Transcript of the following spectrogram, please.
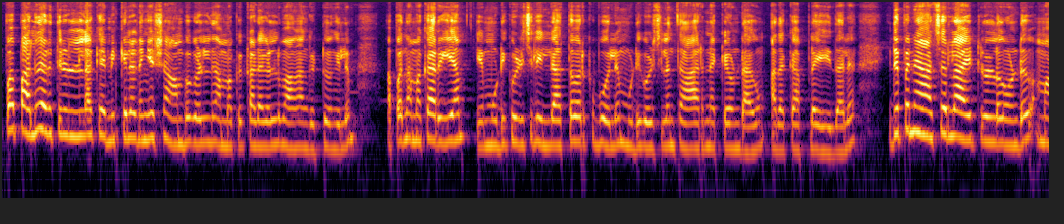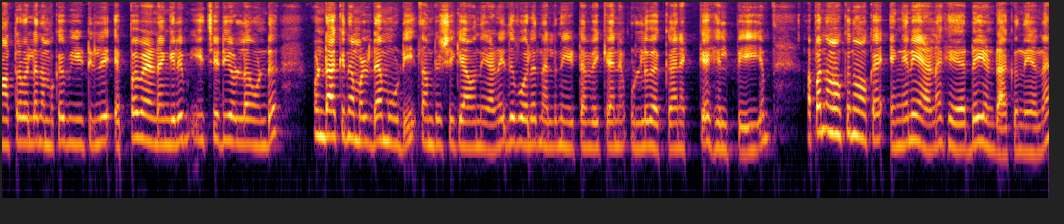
അപ്പോൾ പലതരത്തിലുള്ള കെമിക്കൽ അടങ്ങിയ ഷാമ്പുകൾ നമുക്ക് കടകളിൽ വാങ്ങാൻ കിട്ടുമെങ്കിലും അപ്പോൾ നമുക്കറിയാം മുടി കൊഴിച്ചിലില്ലാത്തവർക്ക് പോലും മുടി കൊഴിച്ചിലും താരനൊക്കെ ഉണ്ടാകും. അതൊക്കെ അപ്ലൈ ചെയ്താൽ ഇതിപ്പോൾ നാച്ചുറൽ ആയിട്ടുള്ളതുകൊണ്ട് മാത്രമല്ല നമുക്ക് വീട്ടിൽ എപ്പോൾ വേണമെങ്കിലും ഈ ചെടി ഉള്ളതുകൊണ്ട് ഉണ്ടാക്കി നമ്മളുടെ മുടി സംരക്ഷിക്കാവുന്നതാണ്. ഇതുപോലെ നല്ല നീട്ടം വെക്കാനും ഉള്ളു വെക്കാനൊക്കെ ഹെൽപ്പ് ചെയ്യും. അപ്പം നമുക്ക് നോക്കാം എങ്ങനെയാണ് ഹെയർ ഡേ ഉണ്ടാക്കുന്നതെന്ന്.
